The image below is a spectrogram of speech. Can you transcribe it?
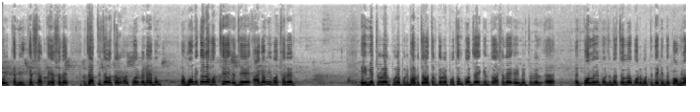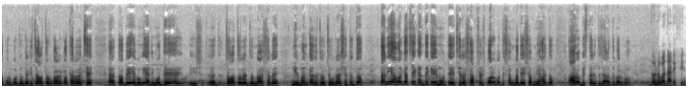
পরীক্ষা নিরীক্ষার স্বার্থে আসলে যাত্রী চলাচল করবে না এবং মনে করা হচ্ছে যে আগামী বছরের এই মেট্রো রেল পুরোপুরিভাবে চলাচল করবে। প্রথম পর্যায়ে কিন্তু আসলে এই মেট্রো রেল পল্লবী পর্যন্ত চললেও পরবর্তীতে কিন্তু কমলাপুর পর্যন্ত এটি চলাচল করার কথা রয়েছে। তবে এবং এরই মধ্যে চলাচলের জন্য আসলে নির্মাণ কাজও চলছে উড়াল সেতু। তো তা নিয়ে আমার কাছে এখান থেকে এই মুহূর্তে ছিল সবশেষ। পরবর্তী সংবাদে এসব নিয়ে হয়তো আরও বিস্তারিত জানাতে পারব। ধন্যবাদ, আরেফিন।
